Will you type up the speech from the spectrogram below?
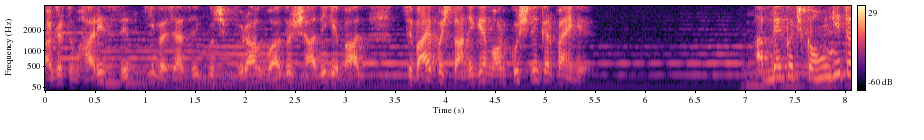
अगर तुम्हारी जिद की वजह से कुछ बुरा हुआ तो शादी के बाद सिवाय पछताने के हम और कुछ नहीं कर पाएँगे। अब मैं कुछ कहूँगी तो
